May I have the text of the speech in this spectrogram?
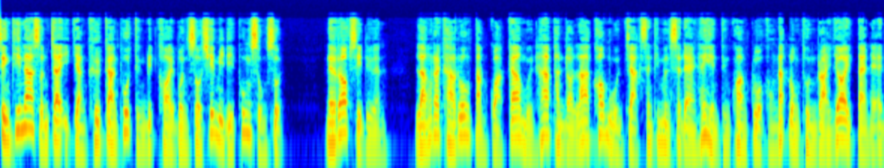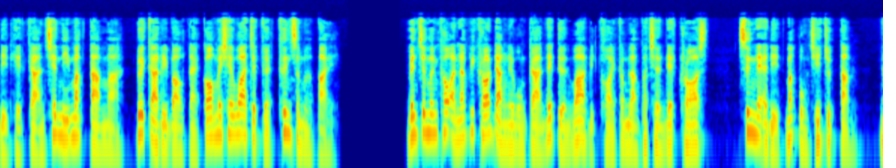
สิ่งที่น่าสนใจอีกอย่างคือการพูดถึงบิตคอยบนโซเชียลมีเดียพุ่งสูงสุด ในรอบ 4 เดือน หลังราคาร่วงต่ำกว่า 95,000 ดอลลาร์ข้อมูลจาก Sentiment แสดงให้เห็นถึงความกลัวของนักลงทุนรายย่อย แต่ในอดีตเหตุการณ์เช่นนี้มักตามมา ด้วยการรีบาวแต่ก็ไม่ใช่ว่าจะเกิดขึ้นเสมอไป เบนจามินเขาอนักวิเคราะห์ดังในวงการได้เตือนว่าบิตคอยกำลังเผชิญเดดครอสซึ่งในอดีตมักบ่งชี้จุดต่ำใน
